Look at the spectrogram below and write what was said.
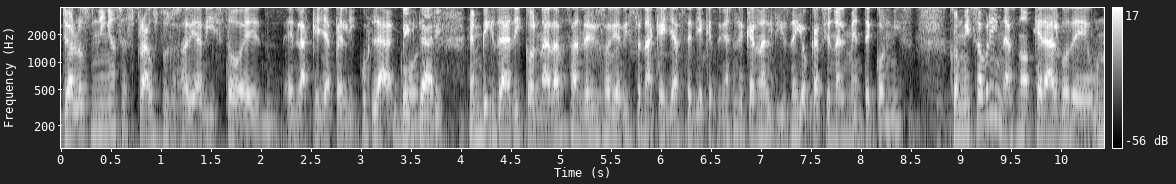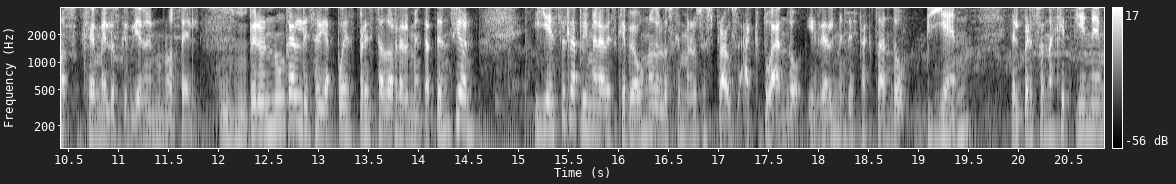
yo a los niños Sprouse pues los había visto en, en aquella película. Big con- Daddy. En Big Daddy con Adam Sandler, los había visto en aquella serie que tenían en el canal Disney ocasionalmente con mis, con mis sobrinas, ¿no? Que era algo de unos gemelos que vivían en un hotel. Pero nunca les había pues prestado realmente atención. Y esta es la primera vez que veo a uno de los gemelos Sprouse actuando y realmente está actuando bien. El personaje tiene,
